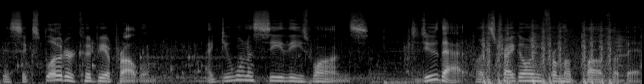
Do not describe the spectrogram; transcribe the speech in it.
This exploder could be a problem. I do want to see these wands. To do that, let's try going from above a bit.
